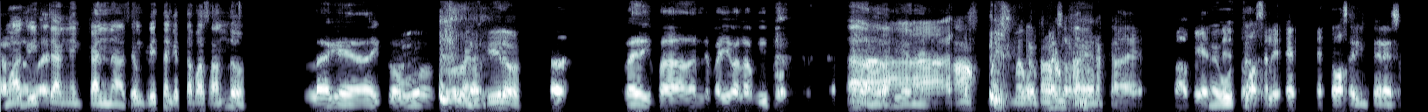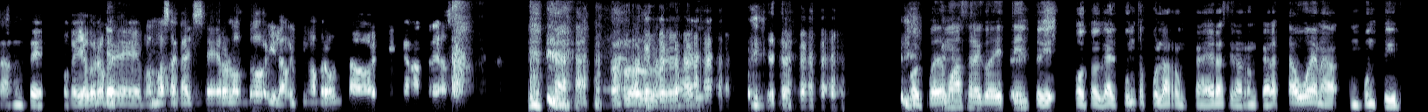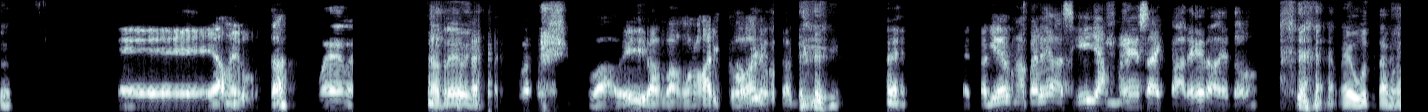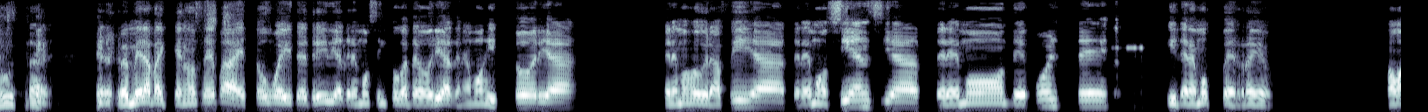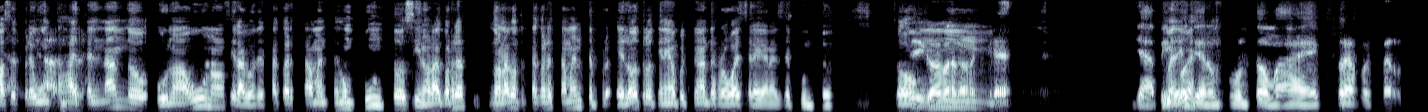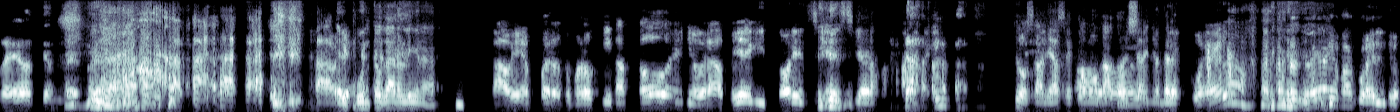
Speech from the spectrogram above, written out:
Vamos a Cristian Encarnación. Cristian, ¿qué está pasando? La que hay como Tranquilo. Ready para darle para llevar la pipo. Ah, ah, me, me gusta la roncadera. Papi, me gusta. Esto, va a ser, esto va a ser interesante. Porque yo creo que vamos a sacar cero los dos y la última pregunta va a ver quién gana tres. Hoy podemos hacer algo distinto y otorgar puntos por la roncadera. Si la roncadera está buena, un puntito. Eh, ya me gusta. Bueno. ¿Se atreven? Papi, vámonos al core. Esto aquí, esto aquí es una pelea de sillas, mesa, escalera, de todo. me gusta, me gusta. Pues mira, para el que no sepa, esto es un jueguito de trivia, tenemos cinco categorías, tenemos historia, tenemos geografía, tenemos ciencia, tenemos deporte y tenemos perreo. Vamos a hacer preguntas alternando uno a uno. Si la contesta correctamente es un punto. Si no la, no la contesta correctamente, el otro tiene oportunidad de robarse y ganar ese punto. Son... ya Pipo tiene un punto más extra por perreo, ¿entiendes? el punto Carolina. Está bien, pero tú me lo quitas todo en geografía, en historia, en ciencia. Yo salí hace como 14 años de la escuela. yo me acuerdo.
